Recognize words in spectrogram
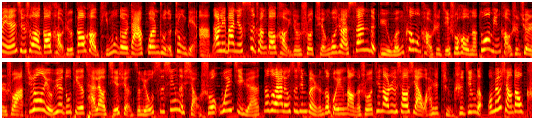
每年其实说到高考，这个高考题目都是大家关注的重点啊。二零一八年四川高考，也就是说全国卷三的语文科目考试结束后呢，多名考试确认说啊，其中呢有阅读题的材料节选自刘慈欣的小说《微纪元》。那作家刘慈欣本人则回应到呢，说听到这个消息啊，我还是挺吃惊的。我没有想到科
